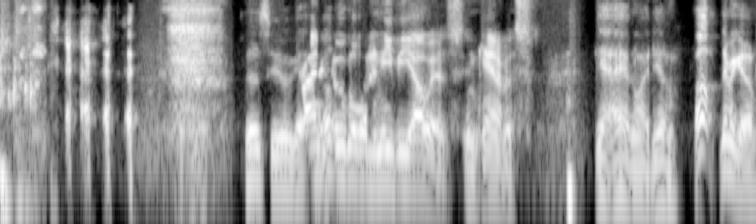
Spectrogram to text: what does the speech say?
Let's see who we got. Trying to oh. Google what an EVO is in cannabis. Yeah, I have no idea. Oh, there we go.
